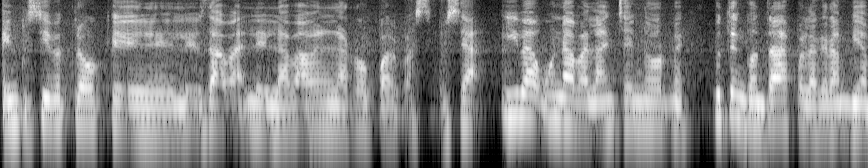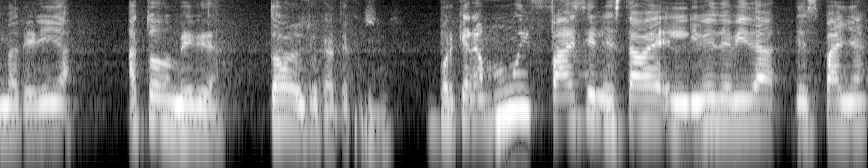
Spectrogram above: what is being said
inclusive creo que les, daba, les lavaban la ropa, algo así. O sea, iba una avalancha enorme. Tú te encontrabas por la Gran Vía madrileña a todo Mérida, todos los yucatecos. Porque era muy fácil, estaba el nivel de vida de España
